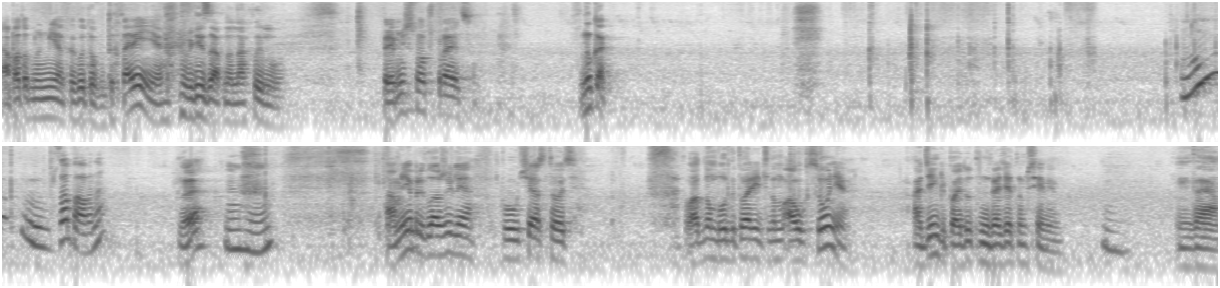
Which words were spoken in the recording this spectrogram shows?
А потом на меня какое-то вдохновение внезапно нахлынуло. Прям не смог справиться. Ну как? Ну, забавно. Да? Угу. А мне предложили поучаствовать в одном благотворительном аукционе, а деньги пойдут многодетным семьям. Да.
